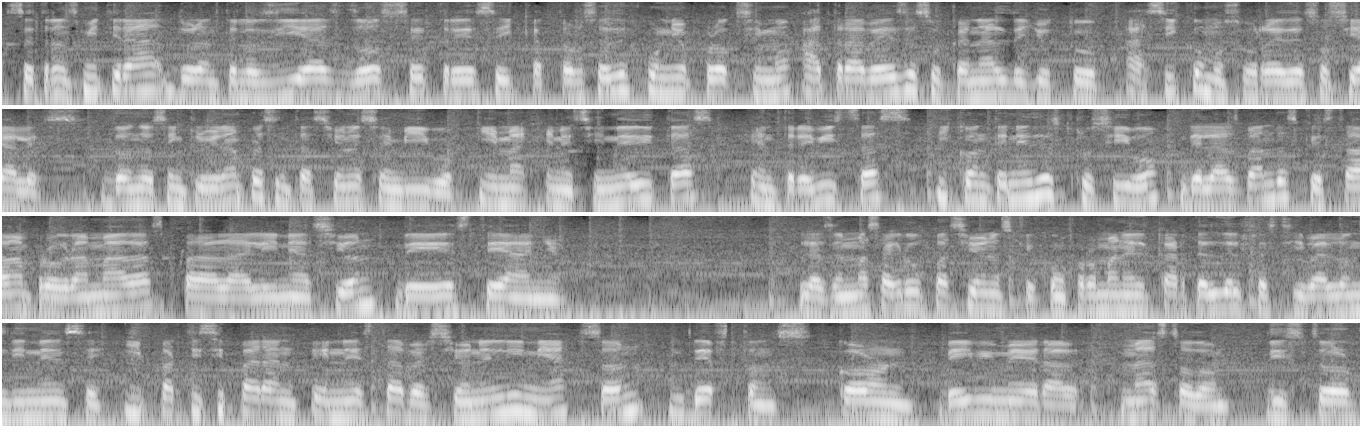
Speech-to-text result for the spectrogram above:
se transmitirá durante los días 12, 13 y 14 de junio próximo a través de su canal de YouTube, así como sus redes sociales, donde se incluirán presentaciones en vivo, imágenes inéditas, entrevistas y contenido exclusivo de las bandas que estaban programadas para la alineación de este año. Las demás agrupaciones que conforman el cartel del festival londinense y participarán en esta versión en línea son Deftones, Korn, Baby Metal, Mastodon, Disturbed,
